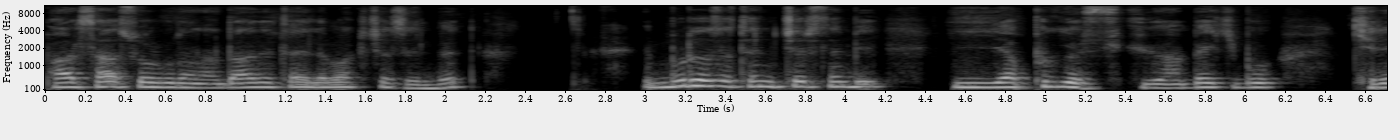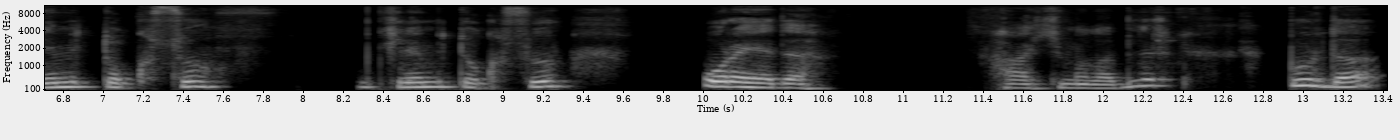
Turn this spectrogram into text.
Parsel sorgulama daha detaylı bakacağız elbet. E, Burada zaten içerisinde bir yapı gözüküyor. Yani belki bu kiremit dokusu bu kiremit dokusu oraya da hakim olabilir. Burada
